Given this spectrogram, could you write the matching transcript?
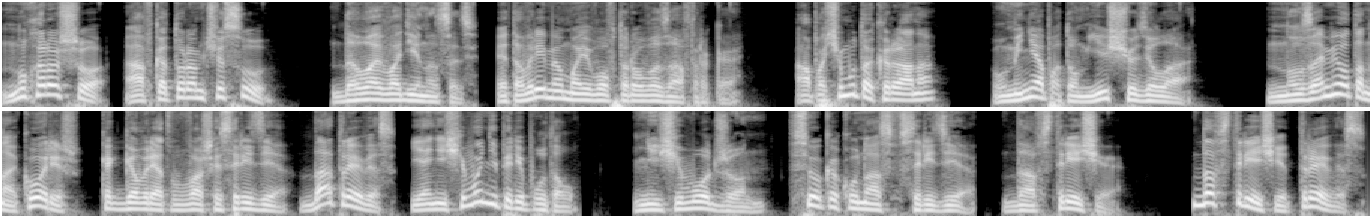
«Ну хорошо. А в котором часу?» «Давай в одиннадцать. Это время моего второго завтрака». «А почему так рано?» «У меня потом еще дела». «Ну, заметано, кореш, как говорят в вашей среде. Да, Трэвис? Я ничего не перепутал?» «Ничего, Джон. Все как у нас в среде. До встречи». «До встречи, Трэвис».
